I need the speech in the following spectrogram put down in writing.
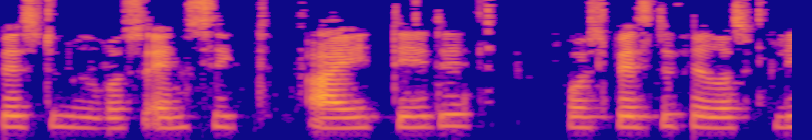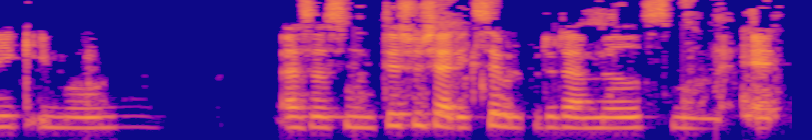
bedstemødres ansigt, ej dette, vores bedstefædres blik i månen. Altså sådan, det synes jeg er et eksempel på det der med, sådan, at,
